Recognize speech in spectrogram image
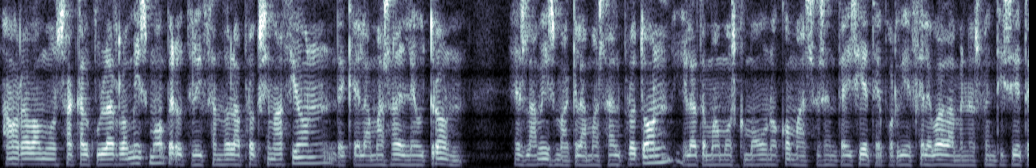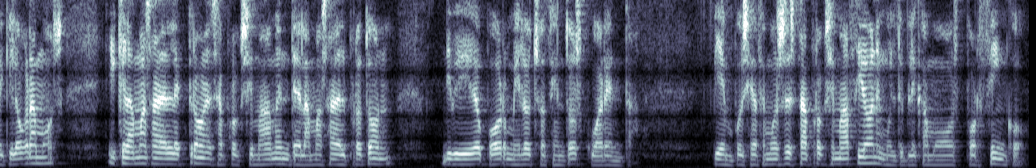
Ahora vamos a calcular lo mismo, pero utilizando la aproximación de que la masa del neutrón es la misma que la masa del protón y la tomamos como 1,67 por 10 elevado a menos 27 kilogramos y que la masa del electrón es aproximadamente la masa del protón dividido por 1840. Bien, pues si hacemos esta aproximación y multiplicamos por 5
